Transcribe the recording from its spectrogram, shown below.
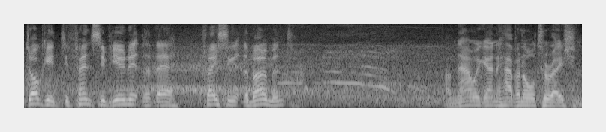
dogged defensive unit that they're facing at the moment. And now we're going to have an alteration.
